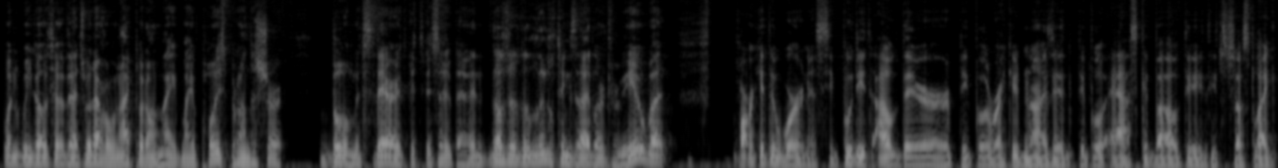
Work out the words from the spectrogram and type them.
when we go to events, whatever, when I put on my my employees put on the shirt, boom, it's there. It, it's a, and those are the little things that I learned from you. But market awareness. You put it out there, people recognize it, people ask about it. It's just like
